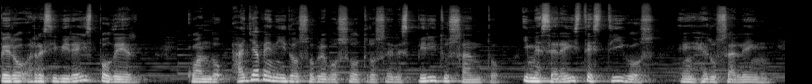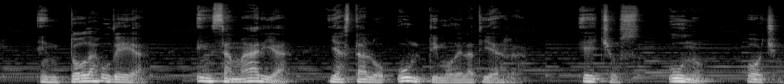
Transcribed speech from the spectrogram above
Pero recibiréis poder cuando haya venido sobre vosotros el Espíritu Santo, y me seréis testigos en Jerusalén, en toda Judea, en Samaria y hasta lo último de la tierra. Hechos 1, 8.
